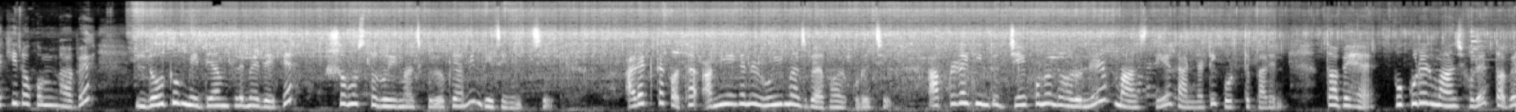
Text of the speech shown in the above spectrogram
একই রকমভাবে লো টু মিডিয়াম ফ্লেমে রেখে সমস্ত রুই মাছগুলোকে আমি ভেজে নিচ্ছি। আরেকটা কথা, আমি এখানে রুই মাছ ব্যবহার করেছি। আপনারা কিন্তু যে কোনো ধরনের মাছ দিয়ে রান্নাটি করতে পারেন। তবে হ্যাঁ পুকুরের মাছ হলে তবে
